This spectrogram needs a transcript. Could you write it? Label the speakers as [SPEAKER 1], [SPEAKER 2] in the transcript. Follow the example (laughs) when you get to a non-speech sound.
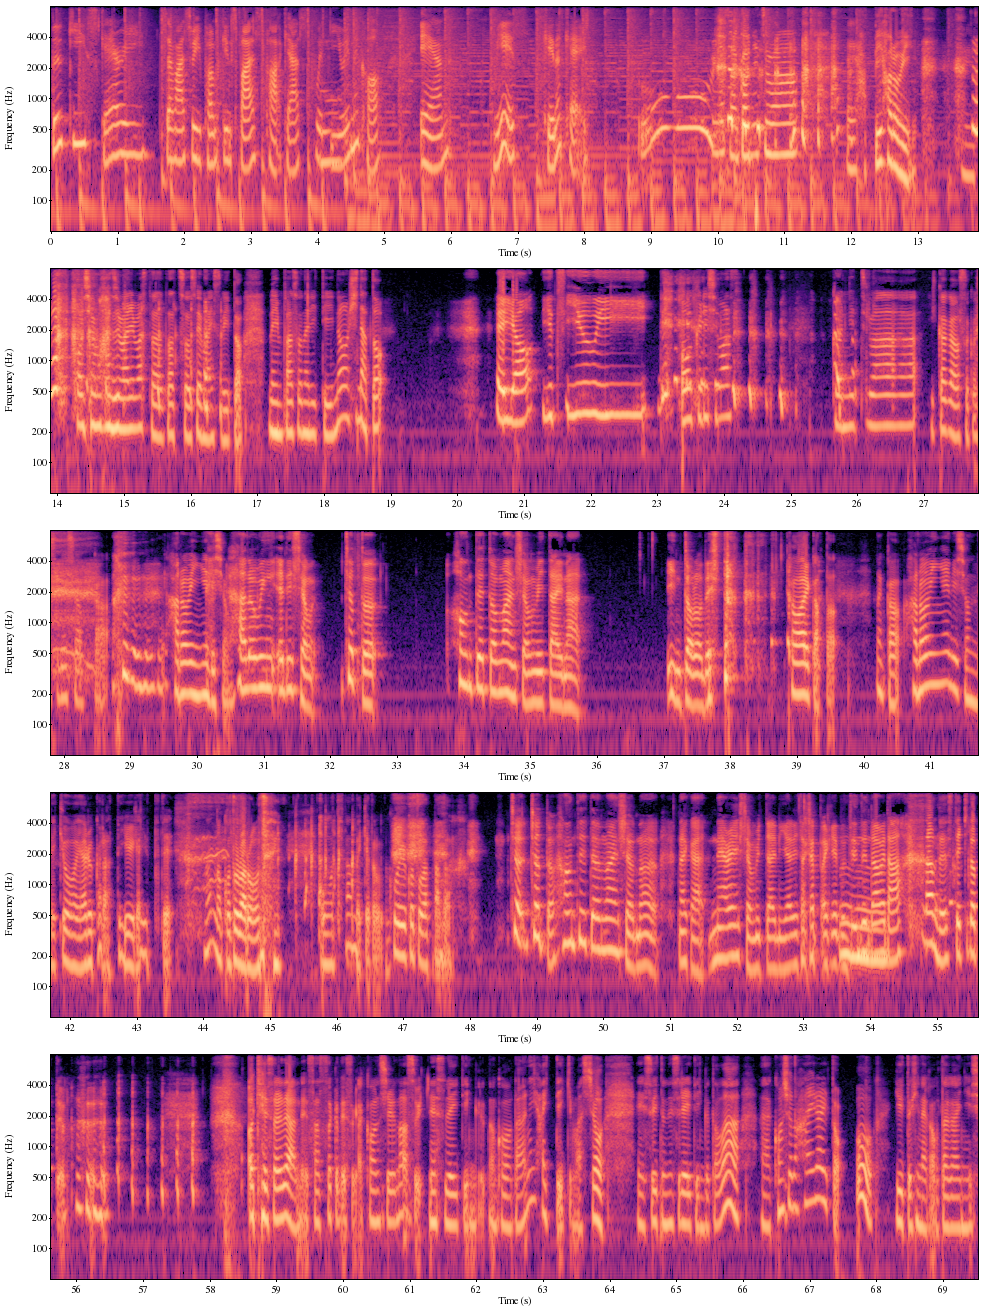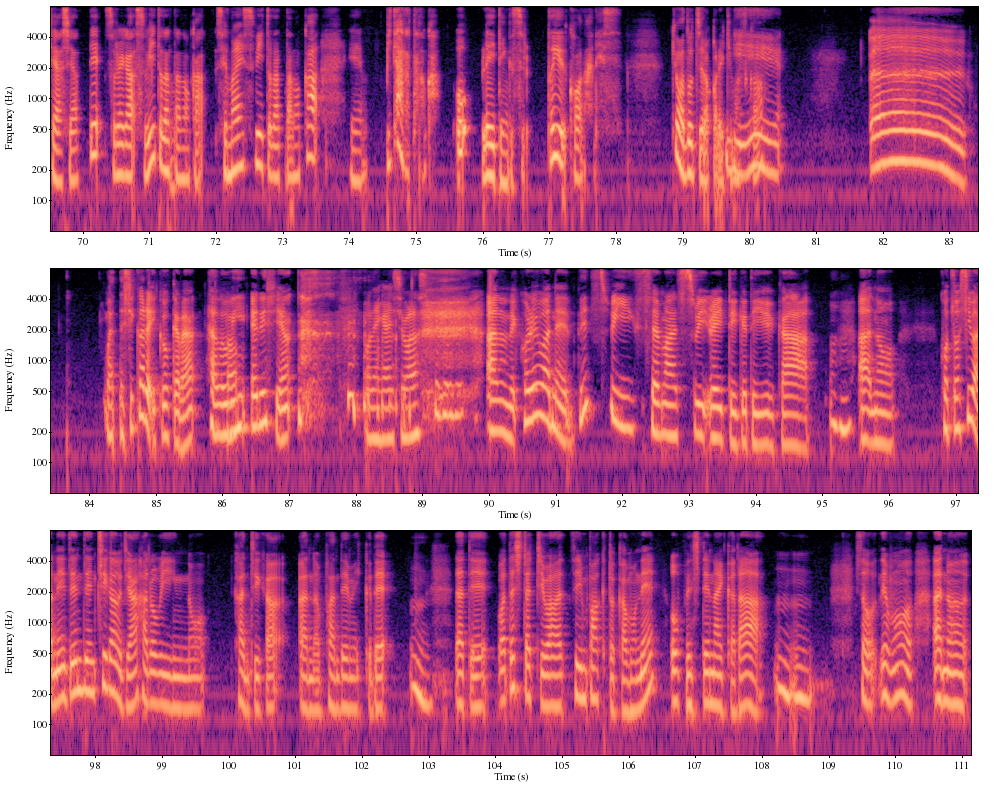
[SPEAKER 1] Spooky, Scary, Semi Sweet Pumpkin Spice Podcast with you and Nicole and Miss Kina K.
[SPEAKER 2] おー皆さんこんにちは、えーハッピーハロウィン、えー今週も始まりました脱走狭いスイートメインパーソナリティのひなと
[SPEAKER 3] Hey y'all, it's Yui!
[SPEAKER 2] お送りしますこんにちはいかがお過ごしでしょうか？(laughs) ハロウィンエディション
[SPEAKER 3] ハロウィンエディション。ちょっと、ホーンテッドマンションみたいなイントロでした。
[SPEAKER 2] 可愛かったなんか、ハロウィンエディションで今日はやるからってゆいが言ってて、何のことだろうって思ってたんだけど、(laughs) こういうことだったんだ。
[SPEAKER 3] ちょ、ちょっと、ホーンテッドマンションの、なんか、ナレーションみたいにやりたかったけど、
[SPEAKER 2] うん
[SPEAKER 3] 全然ダメだ。
[SPEAKER 2] なんで？素敵だったよ。(laughs) (laughs) OK、それではね、早速ですが、今週のスイートネスレーティングのコーナーに入っていきましょう。えースイートネスレーティングとは、今週のハイライトをゆうとひながお互いにシェアし合って、それがスイートだったのか、狭いスイートだったのか、えービターだったのかをレーティングするというコーナーです。今日はどちらからいきますか？
[SPEAKER 3] えー私から行こうかな。ハロウィンエディション。
[SPEAKER 2] お願いします。(laughs)
[SPEAKER 3] あのね、これはね、This Week Semi-Sweet Rating っていうか、
[SPEAKER 2] うん
[SPEAKER 3] あの、今年はね、全然違うじゃん、ハロウィンの感じが、あの、パンデミックで。
[SPEAKER 2] うん。
[SPEAKER 3] だって、私たちはシンパークとかもね、オープンしてないから、
[SPEAKER 2] うんうん。
[SPEAKER 3] そう、でも、あの、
